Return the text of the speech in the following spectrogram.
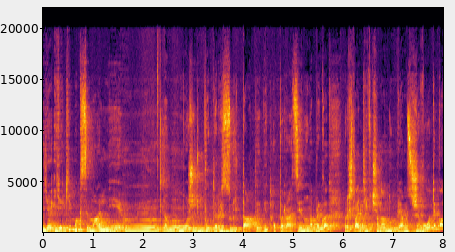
я- які максимальні м, можуть бути результати від операції? Ну, наприклад, прийшла дівчина ну прям з животиком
